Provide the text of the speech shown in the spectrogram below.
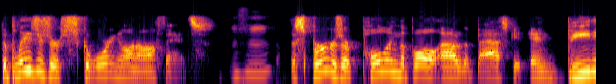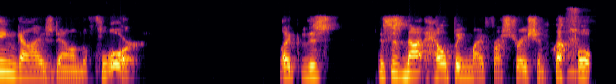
the Blazers are scoring on offense. Mm-hmm. The Spurs are pulling the ball out of the basket and beating guys down the floor. Like this, this is not helping my frustration level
